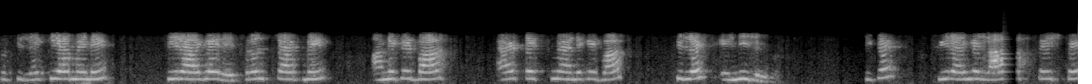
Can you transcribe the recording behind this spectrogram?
तो सिलेक्ट किया मैंने। फिर आ गए रेफरेंस टैब में। आने के बाद एड टेक्स्ट में आने के बाद सिलेक्ट एनी लेवल ठीक है? फिर आएँगे लास्ट पेज पे,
